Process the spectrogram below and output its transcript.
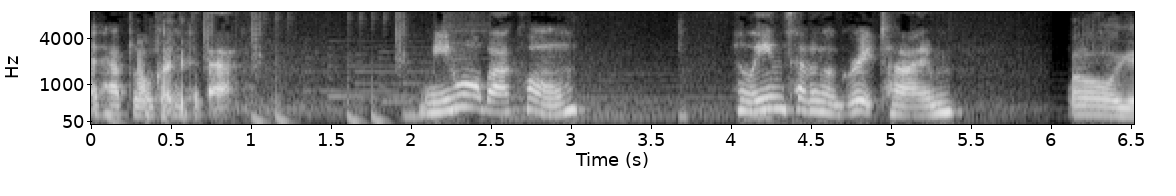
I'd have to look Okay. into that. Meanwhile, back home, Helene's having a great time. Oh yeah.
